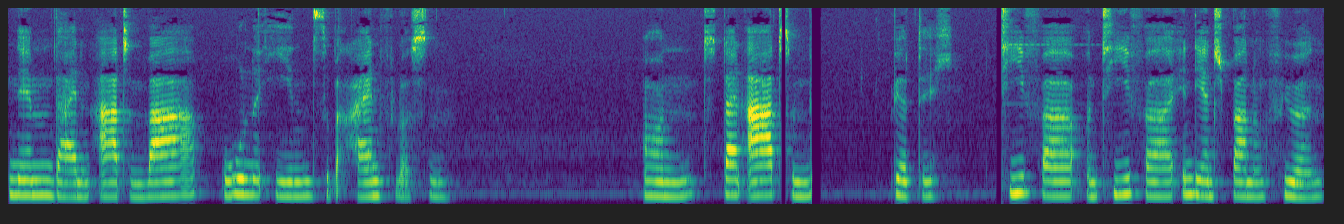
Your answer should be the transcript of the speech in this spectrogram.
Nimm deinen Atem wahr, ohne ihn zu beeinflussen. Und dein Atem wird dich tiefer und tiefer in die Entspannung führen.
